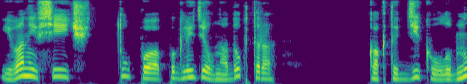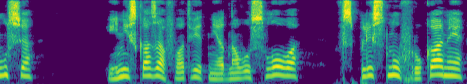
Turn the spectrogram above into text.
Иван Евсеевич тупо поглядел на доктора, как-то дико улыбнулся и, не сказав в ответ ни одного слова, всплеснув руками,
